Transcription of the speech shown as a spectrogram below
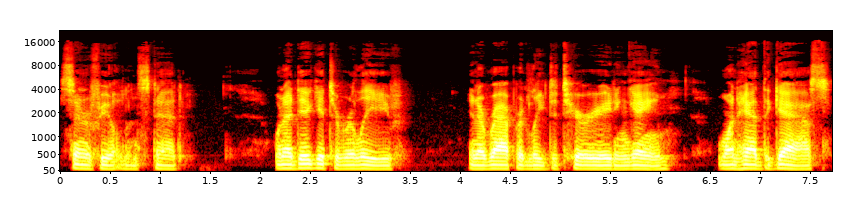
center field instead. When I did get to relieve, in a rapidly deteriorating game, one had the gas,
